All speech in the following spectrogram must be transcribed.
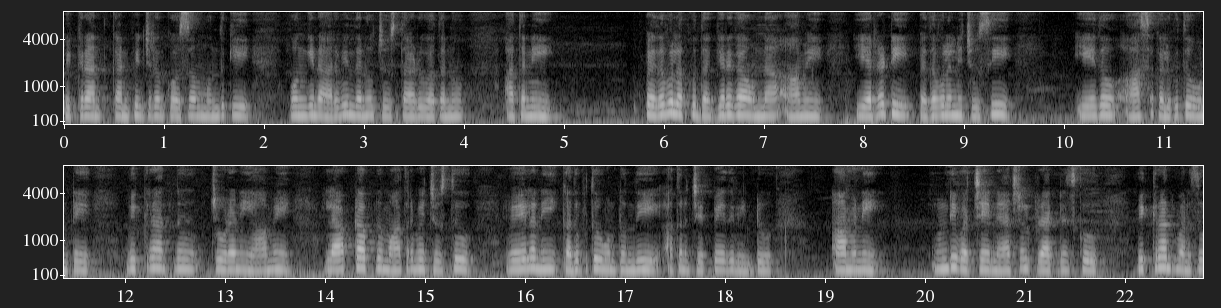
విక్రాంత్ కనిపించడం కోసం ముందుకి వంగిన అరవిందను చూస్తాడు. అతను అతని పెదవులకు దగ్గరగా ఉన్న ఆమె ఎర్రటి పెదవులని చూసి ఏదో ఆశ కలుగుతూ ఉంటే విక్రాంత్ను చూడని ఆమె ల్యాప్టాప్ను మాత్రమే చూస్తూ వేలని కదుపుతూ ఉంటుంది. అతను చెప్పేది వింటూ ఆమెని నుండి వచ్చే న్యాచురల్ ప్రాక్టీస్కు విక్రాంత్ మనసు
